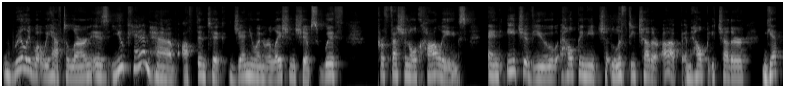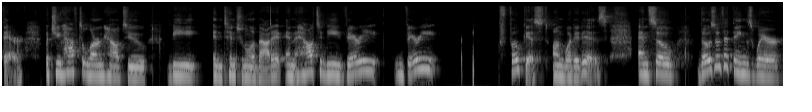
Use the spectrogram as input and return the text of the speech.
really what we have to learn is you can have authentic, genuine relationships with professional colleagues and each of you helping each lift each other up and help each other get there. But you have to learn how to be intentional about it and how to be very, very focused on what it is. And so those are the things where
